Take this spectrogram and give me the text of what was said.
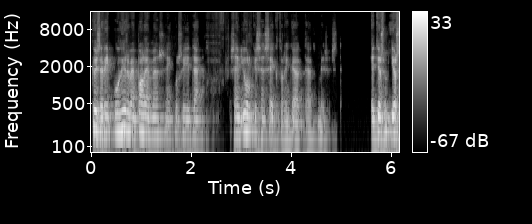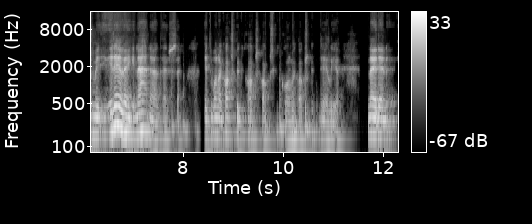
kyllä se riippuu hirveän paljon myös niin kuin siitä sen julkisen sektorin käyttäytymisestä. Että jos, jos me edelleenkin nähdään tässä, että vuonna 2022, 2023, 2024 näiden,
